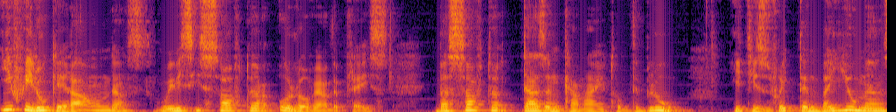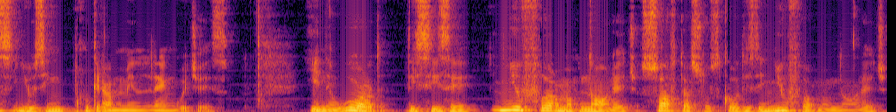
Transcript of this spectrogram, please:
If we look around us, we see software all over the place, but software doesn't come out of the blue. It is written by humans using programming languages. In a word, this is a new form of knowledge, software source code is a new form of knowledge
